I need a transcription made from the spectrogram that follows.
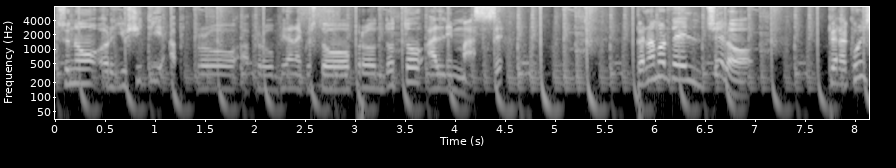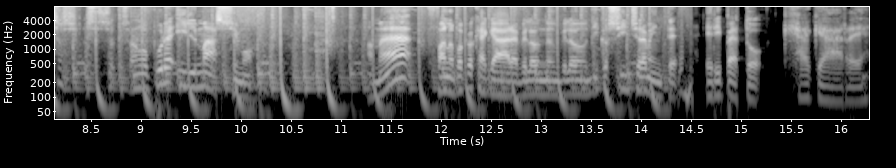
sono riusciti a, pro- a propinare questo prodotto alle masse. Per l'amor del cielo per alcuni saranno pure il massimo. A me fanno proprio cagare ve lo, ve lo dico sinceramente e ripeto cagare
